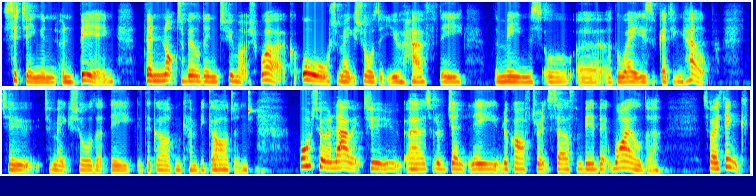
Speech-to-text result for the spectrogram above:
sitting and, and being, then not to build in too much work, or to make sure that you have the the means or uh, the ways of getting help to to make sure that the the garden can be gardened, or to allow it to uh, sort of gently look after itself and be a bit wilder. So I think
